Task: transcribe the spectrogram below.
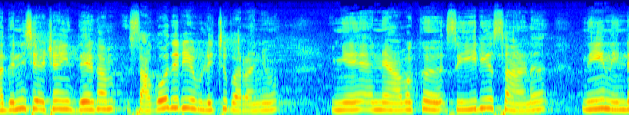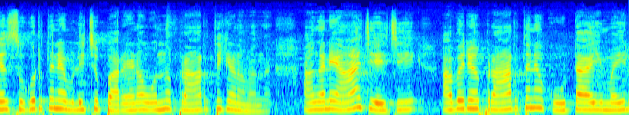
അതിനുശേഷം ഇദ്ദേഹം സഹോദരിയെ വിളിച്ചു പറഞ്ഞു ഇങ്ങനെ അവൾക്ക് സീരിയസ് ആണ്. നീ നിന്റെ സുഹൃത്തിനെ വിളിച്ച് പറയണം ഒന്ന് പ്രാർത്ഥിക്കണമെന്ന്. അങ്ങനെ ആ ചേച്ചി അവർ പ്രാർത്ഥന കൂട്ടായ്മയിൽ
